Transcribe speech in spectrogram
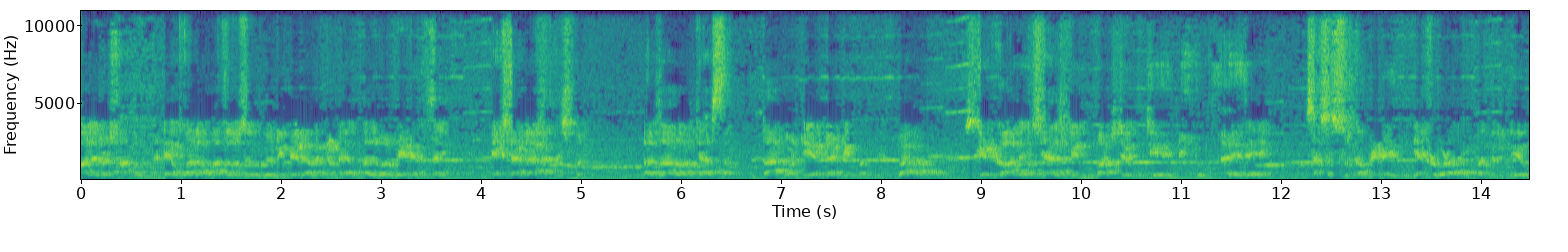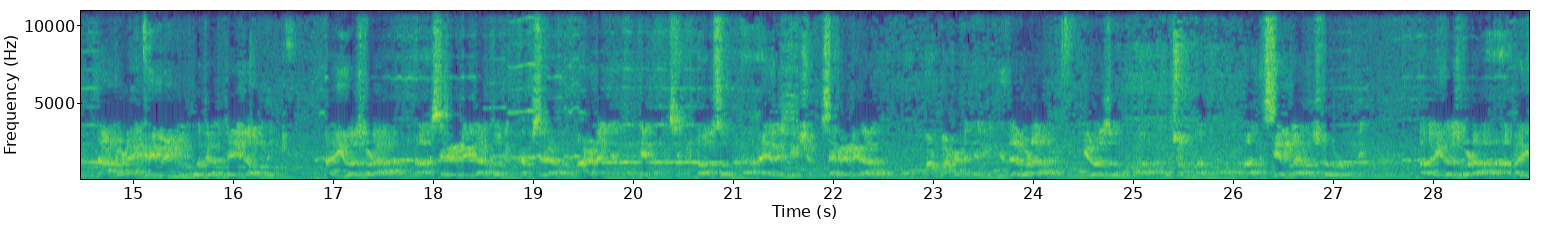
కాలేజ్ ఎక్స్ట్రా క్లాస్ తీసుకుని సాల్వ్ అవుట్ చేస్తాం. దాని వంటి ఎట్లాంటి but SKIT college has been much with JNTU అనేది సక్సెస్ఫుల్ కంప్లీట్ అయింది. ఎక్కడ కూడా ఇబ్బందులు లేవు. దాంట్లో అగ్రిమెంట్ కొద్దిగా చేంజ్లో ఉంది. అది ఈ రోజు కూడా సెక్రటరీ గారితో కమిషనర్ గారితో మాట్లాడడం జరిగింది. ఆల్సో హైయర్ ఎడ్యుకేషన్ సెక్రటరీ గారు మాట్లాడడం జరిగింది. ఇద్దరు కూడా ఈ రోజు కూర్చుంటున్నారు. సీఎం గారి దృష్టిలో కూడా ఉంది. ఈ రోజు కూడా మరి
